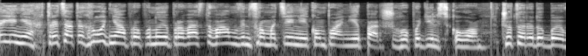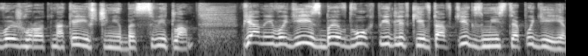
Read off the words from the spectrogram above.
Україні! 30 грудня пропоную провести вам в інформаційній компанії Першого Подільського. Чотири доби Вишгород на Київщині без світла. П'яний водій збив двох підлітків та втік з місця події.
